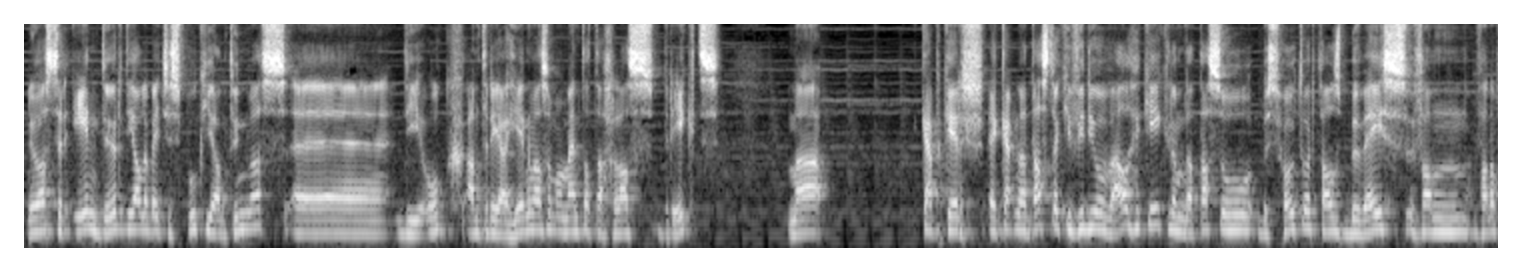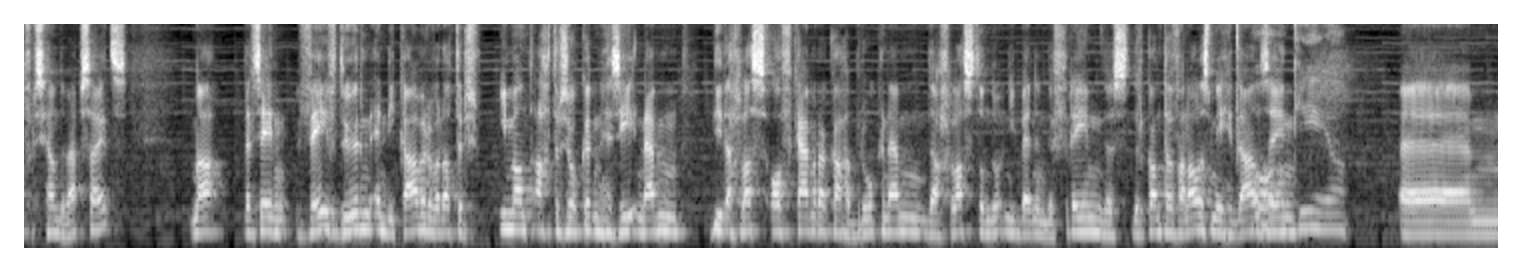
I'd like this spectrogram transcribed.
Nu was er één deur die al een beetje spooky aan het doen was, eh, die ook aan het reageren was op het moment dat dat glas breekt. Maar ik heb, een keer, ik heb naar dat stukje video wel gekeken, omdat dat zo beschouwd wordt als bewijs van, van op verschillende websites. Maar er zijn vijf deuren in die kamer waar dat er iemand achter zou kunnen gezeten hebben die dat glas off-camera kan gebroken hebben. Dat glas stond ook niet binnen de frame, dus er kan er van alles mee gedaan Oh, zijn. oké, ja. Ehm,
